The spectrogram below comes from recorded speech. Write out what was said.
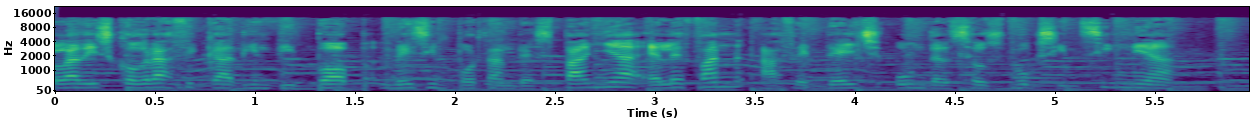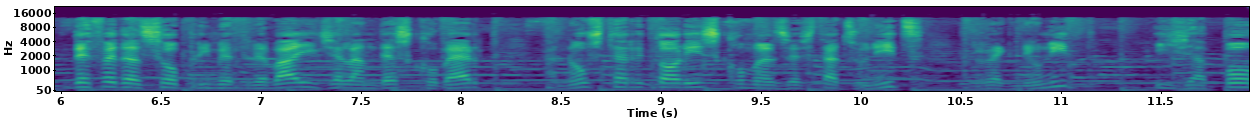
La discogràfica d'indie pop més important d'Espanya, Elephant, ha fet d'ells un dels seus bucs insígnia. De fet, el seu primer treball ja l'han descobert a nous territoris com els Estats Units, Regne Unit i Japó.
